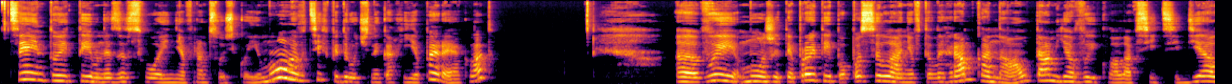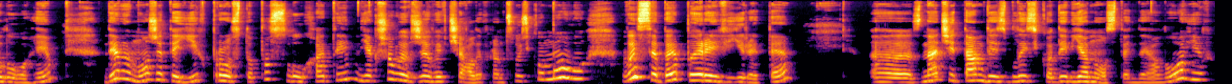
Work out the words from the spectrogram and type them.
це інтуїтивне засвоєння французької мови. В цих підручниках є переклад. Е, ви можете пройти по посиланню в телеграм-канал, там я виклала всі ці діалоги, де ви можете їх просто послухати. Якщо ви вже вивчали французьку мову, ви себе перевірите. Е, значить, там десь близько 90 діалогів.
